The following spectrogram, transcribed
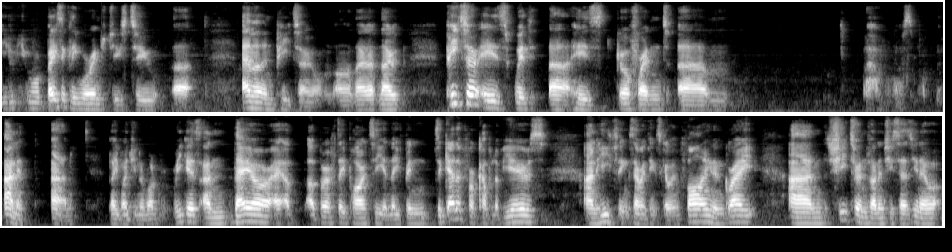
you, you basically were introduced to uh, Emma and Peter. Now, now, Peter is with uh, his girlfriend um, oh? Anne. Anne, played by Gina Rodriguez, and they are at a, a birthday party, and they've been together for a couple of years and he thinks everything's going fine and great. And she turns around and she says, "You know,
